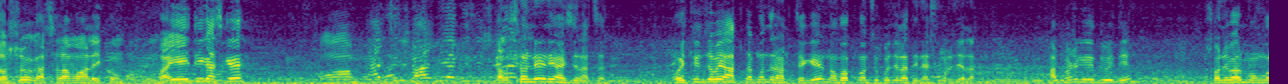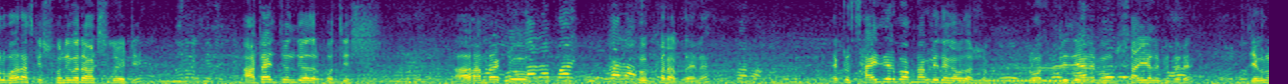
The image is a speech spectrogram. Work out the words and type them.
দর্শক আসসালামু আলাইকুম। ভাই এই দিক আজকে? কালেকশন নিয়ে নিয়ে আসছেন আচ্ছা। ঐতিহ্যবাহী আত্মাগঞ্জের হাট থেকে নবাবগঞ্জ উপজেলা দিনাজপুর জেলা। হাট বসে কিন্তু দুই দিন। শনিবার মঙ্গলবার আজকে শনিবারে হাট ছিল এটি। আঠাইশ জুন দু হাজার পঁচিশ। আর আমরা একটু খুব খারাপ তাই না? একটু সাইজের বকনাগুলি দেখাবো দর্শক। ক্রস ফ্রিজিয়ান এবং সাইয়ালের ভিতরে। যেগুলো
